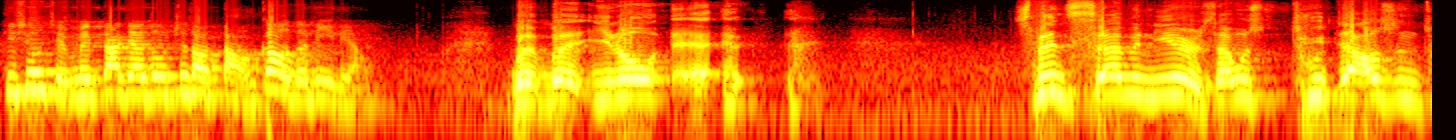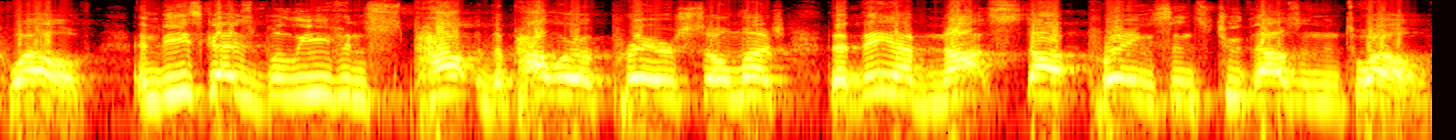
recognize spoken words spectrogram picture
弟兄姐妹，大家都知道祷告的力量。 But, but you know, eh, it's been seven years. That was 2012. And these guys believe in s- pow- the power of prayer so much that they have not stopped praying since 2012.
